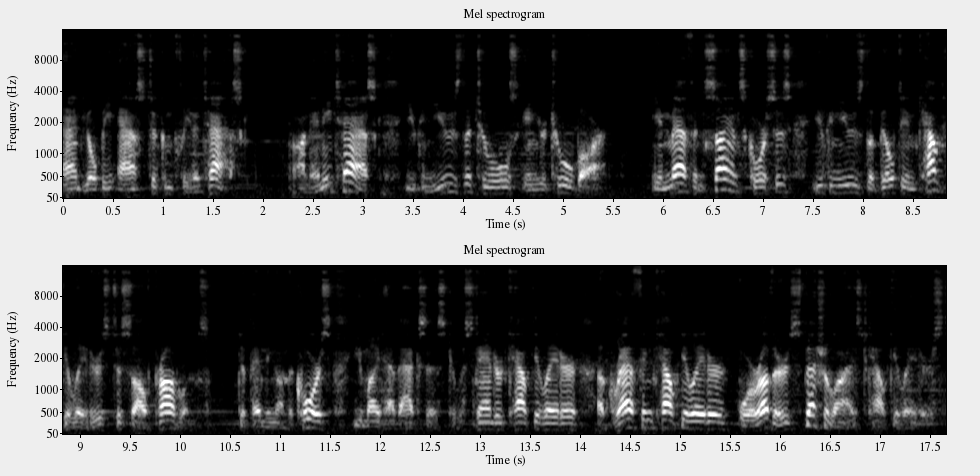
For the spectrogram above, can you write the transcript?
and you'll be asked to complete a task. On any task, you can use the tools in your toolbar. In math and science courses, you can use the built-in calculators to solve problems. Depending on the course, you might have access to a standard calculator, a graphing calculator, or other specialized calculators.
